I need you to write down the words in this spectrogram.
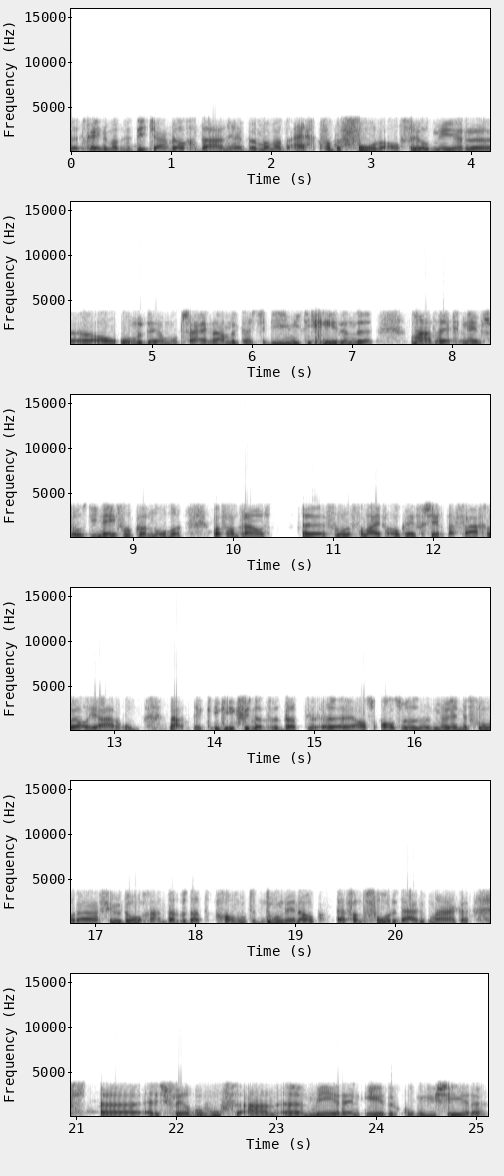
hetgene wat we dit jaar wel gedaan hebben, maar wat eigenlijk van tevoren al veel meer al onderdeel moet zijn. Namelijk dat je die mitigerende maatregelen neemt zoals die nevelkanonnen. Waarvan trouwens Flora for Life ook heeft gezegd, daar vragen we al jaren om. Nou, ik, ik, ik vind dat we dat, uh, als, als we met Flora vuur doorgaan, dat we dat gewoon moeten doen en ook uh, van tevoren duidelijk maken. er is veel behoefte aan meer en eerder communiceren.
